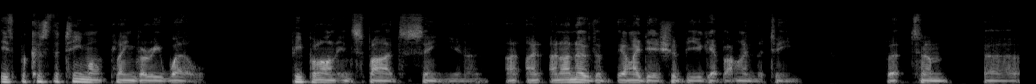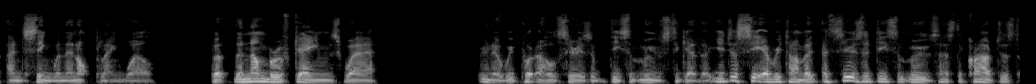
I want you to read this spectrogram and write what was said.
is because the team aren't playing very well. People aren't inspired to sing, you know. I, I, and I know that the idea should be you get behind the team, but um, uh, and sing when they're not playing well. But the number of games where, you know, we put a whole series of decent moves together, you just see every time a, a series of decent moves has the crowd just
